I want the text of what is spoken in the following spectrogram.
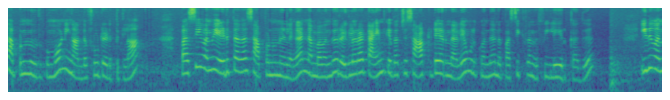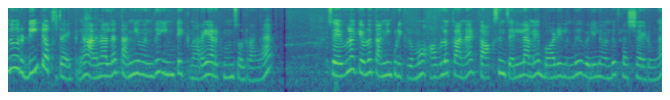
சாப்பிடணும்னு இருக்குமோ நீங்கள் அந்த ஃப்ரூட் எடுத்துக்கலாம். பசி வந்து எடுத்தால் தான் சாப்பிடணும்னு இல்லைங்க. நம்ம வந்து ரெகுலராக டைம்க்கு ஏதாச்சும் சாப்பிட்டுட்டே இருந்தாலே உங்களுக்கு வந்து அந்த பசிக்கிற அந்த ஃபீலே இருக்காது. இது வந்து ஒரு டீடாக்ஸ் டயட்டுங்க அதனால தான் தண்ணி வந்து இன்டேக் நிறையா இருக்கணும்னு சொல்கிறாங்க ஸோ எவ்வளோக்கு எவ்வளோ தண்ணி குடிக்கிறோமோ அவ்வளோக்கான டாக்ஸின்ஸ் எல்லாமே பாடியிலேருந்து வெளியில் வந்து ஃப்ளஷ் ஆகிடுங்க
